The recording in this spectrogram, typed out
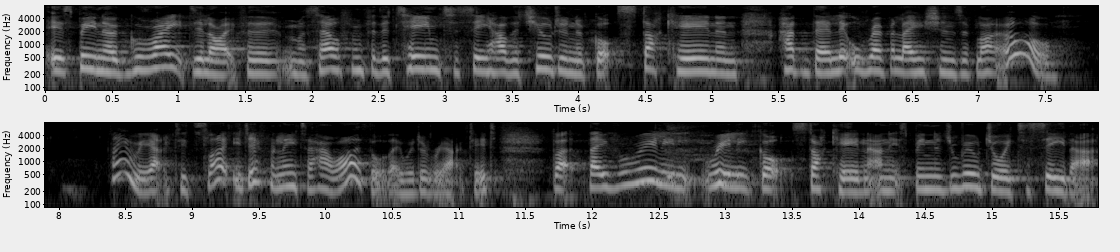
it's been a great delight for myself and for the team to see how the children have got stuck in and had their little revelations of like, oh, they reacted slightly differently to how I thought they would have reacted, but they've really, really got stuck in, and it's been a real joy to see that.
